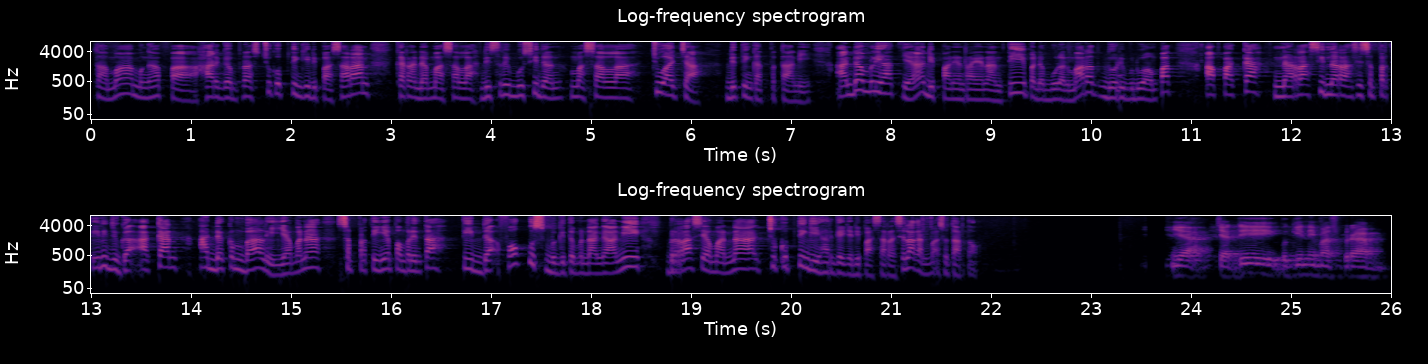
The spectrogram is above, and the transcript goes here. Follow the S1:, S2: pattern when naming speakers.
S1: Pertama, mengapa harga beras cukup tinggi di pasaran? Karena ada masalah distribusi dan masalah cuaca di tingkat petani. Anda melihatnya di panen raya nanti pada bulan Maret 2024, apakah narasi-narasi seperti ini juga akan ada kembali? Yang mana sepertinya pemerintah tidak fokus begitu menangani beras yang mana cukup tinggi harganya di pasaran. Silakan Pak Sutarto.
S2: Ya, jadi begini Mas Bram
